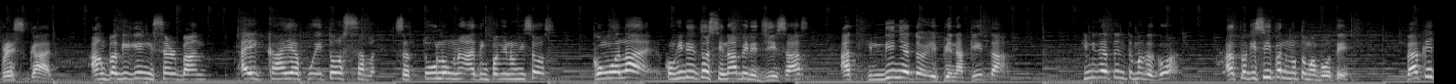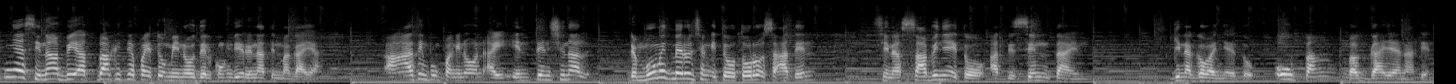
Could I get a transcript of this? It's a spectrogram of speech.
Praise God! Ang pagiging servant ay kaya po ito sa, sa tulong ng ating Panginoong Hesus. Kung wala, kung hindi ito sinabi ni Jesus at hindi niya ito ipinakita, hindi natin ito magagawa. At pag-isipan mo ito mabuti. Bakit niya sinabi at bakit niya pa ito minodel kung hindi rin natin magaya? Ang ating pong Panginoon ay intentional. The moment meron siyang ituturo sa atin, sinasabi niya ito at the same time, ginagawa niya ito upang magaya natin.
